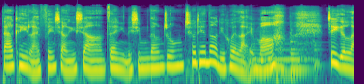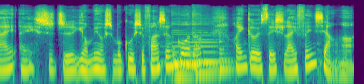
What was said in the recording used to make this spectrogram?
大家可以来分享一下，在你的心目当中，秋天到底会来吗？这个来，哎，是指有没有什么故事发生过呢？欢迎各位随时来分享啊！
